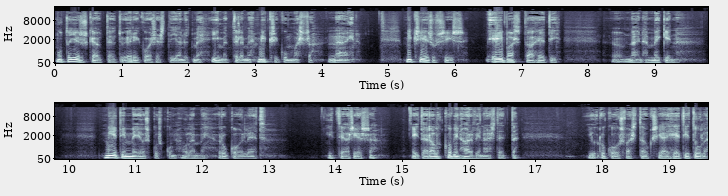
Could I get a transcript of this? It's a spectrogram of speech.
Mutta Jeesus käyttäytyy erikoisesti ja nyt me ihmettelemme, miksi kummassa näin. Miksi Jeesus siis ei vastaa heti, näinhän mekin mietimme joskus, kun olemme rukoilleet. Itse asiassa ei taida olla kovin harvinaista, että rukousvastauksia ei heti tule.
